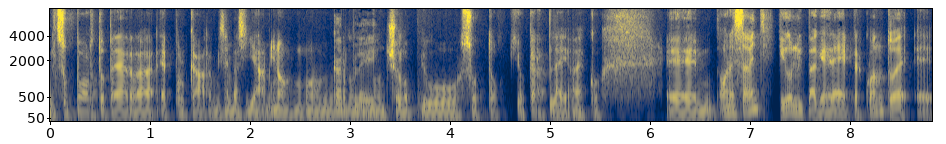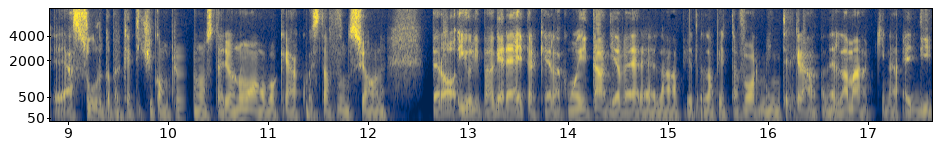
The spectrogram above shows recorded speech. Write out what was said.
il, supporto per Apple Car, mi sembra si chiami, no? Non, CarPlay. non ce l'ho più sott'occhio, CarPlay, ecco. Eh, onestamente io li pagherei per quanto è, è, è, assurdo perché ti ci compri uno stereo nuovo che ha questa funzione però io li pagherei perché la comodità di avere la, la piattaforma integrata nella macchina e di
